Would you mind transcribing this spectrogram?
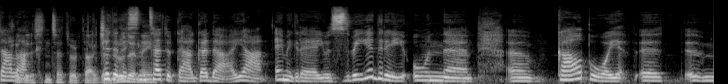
Tālāk, 44. Gada 44. Rudenī. gadā jā, emigrēja uz Zviedriju un uh, kalpoja uh, um,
